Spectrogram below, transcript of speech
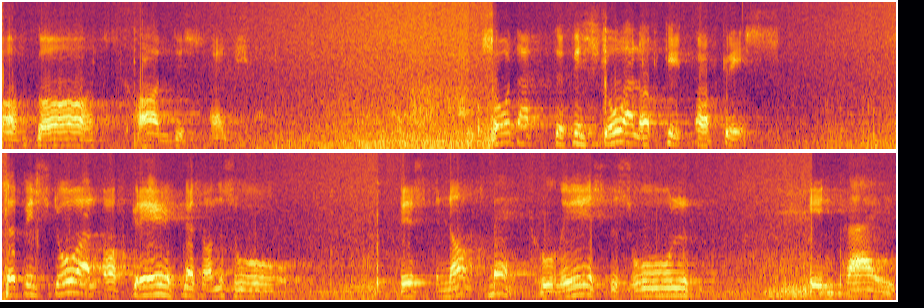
of God's condescension. So that the bestowal of, of grace, the bestowal of greatness on the soul, is not meant to raised the soul in pride.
